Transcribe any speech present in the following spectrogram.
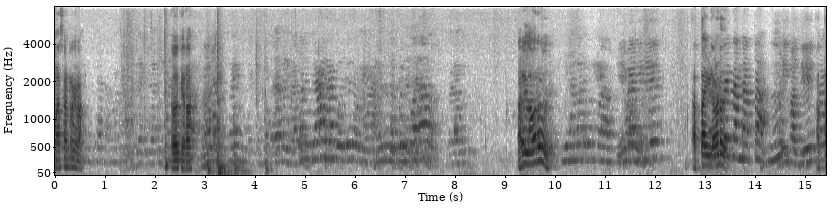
మా సెంటర్కి రా. ఓకే రా. అరే లవరు. అత్త ఈడెవడ అత్త. అత్త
